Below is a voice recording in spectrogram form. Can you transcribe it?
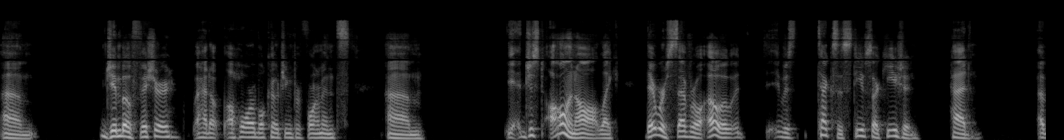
Um, Jimbo Fisher had a, a horrible coaching performance. Um, yeah, just all in all, like there were several. Oh, it, it was Texas. Steve Sarkisian had a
